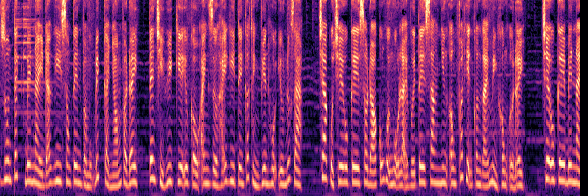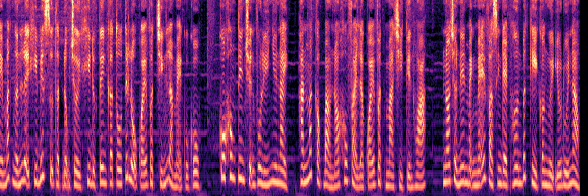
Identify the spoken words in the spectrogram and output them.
Jun Tích bên này đã ghi xong tên và mục đích cả nhóm vào đây. Tên chỉ huy kia yêu cầu anh giờ hãy ghi tên các thành viên hội yêu nước ra. Cha của Cheoke sau đó cũng hội ngộ lại với Tê Sang nhưng ông phát hiện con gái mình không ở đây. Cheoke bên này mắt ngấn lệ khi biết sự thật động trời khi được tên Kato tiết lộ quái vật chính là mẹ của cô. Cô không tin chuyện vô lý như này, hắn mắt cọc bảo nó không phải là quái vật mà chỉ tiến hóa. Nó trở nên mạnh mẽ và xinh đẹp hơn bất kỳ con người yếu đuối nào.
